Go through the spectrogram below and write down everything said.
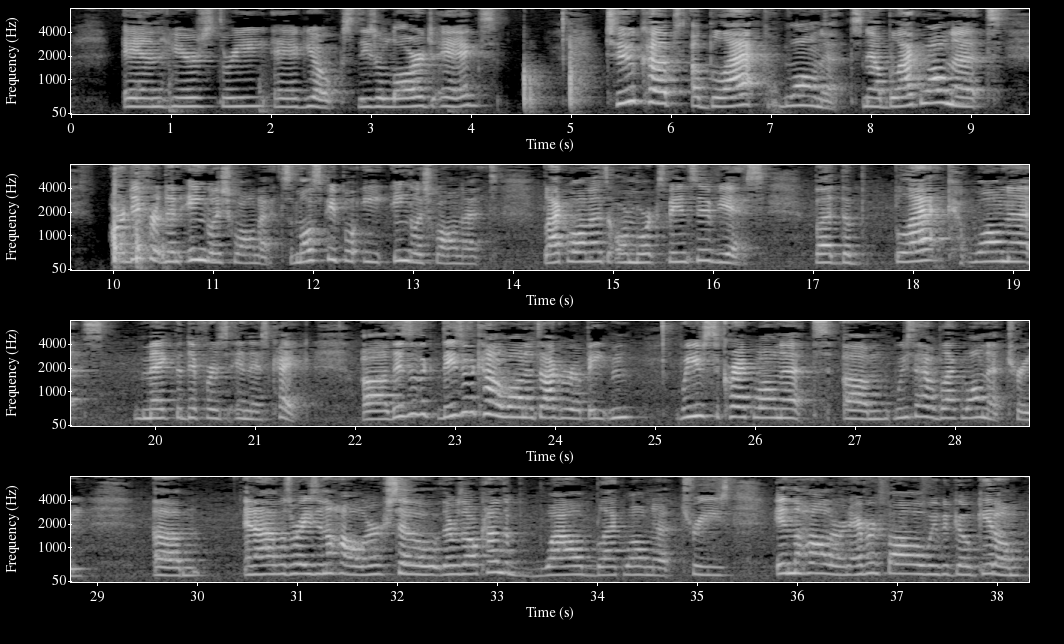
And here's three egg yolks. These are large eggs two cups of black walnuts. Now, black walnuts are different than English walnuts. Most people eat English walnuts. Black walnuts are more expensive, yes. But the black walnuts make the difference in this cake. Uh, these are the these are the kind of walnuts I grew up eating. We used to crack walnuts. Um, we used to have a black walnut tree. Um, and I was raised in a holler, so there was all kinds of wild black walnut trees in the holler, and every fall we would go get them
